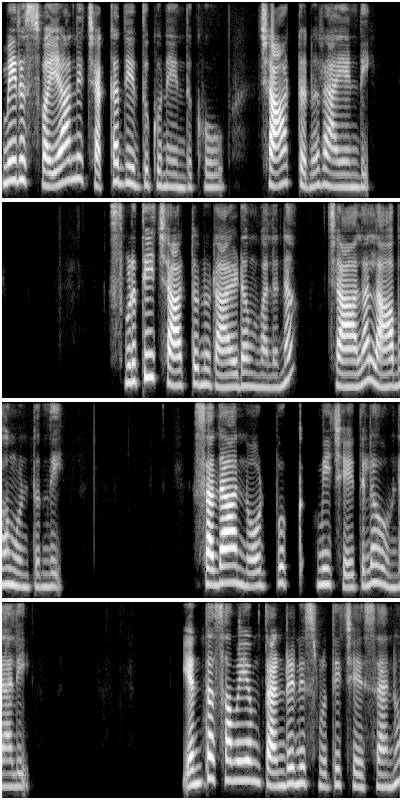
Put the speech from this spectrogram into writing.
మీరు స్వయాన్ని చక్కదిద్దుకునేందుకు చార్టును రాయండి. స్మృతి చార్టును రాయడం వలన చాలా లాభం ఉంటుంది. సదా నోట్బుక్ మీ చేతిలో ఉండాలి. ఎంత సమయం తండ్రిని స్మృతి చేశాను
